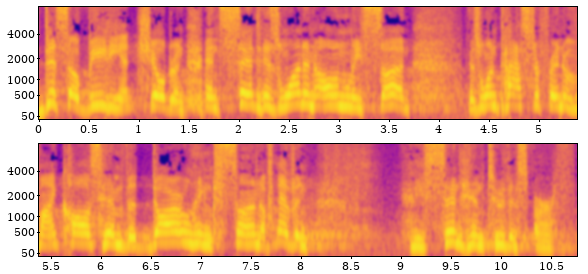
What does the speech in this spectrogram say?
disobedient children, and sent his one and only son. As one pastor friend of mine calls him, the darling son of heaven. And he sent him to this earth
